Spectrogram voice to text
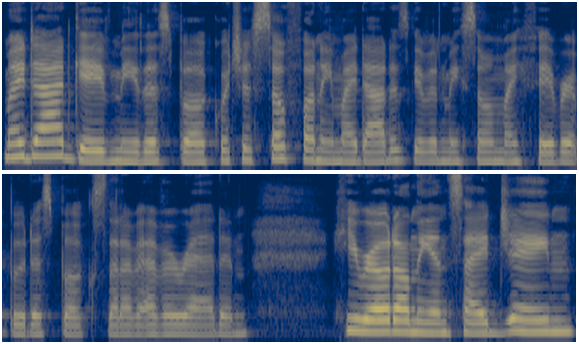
my dad gave me this book, which is so funny. My dad has given me some of my favorite Buddhist books that I've ever read. And he wrote on the inside, Jane,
